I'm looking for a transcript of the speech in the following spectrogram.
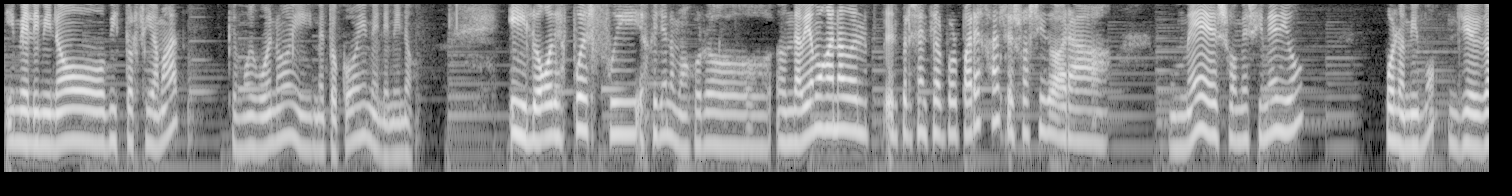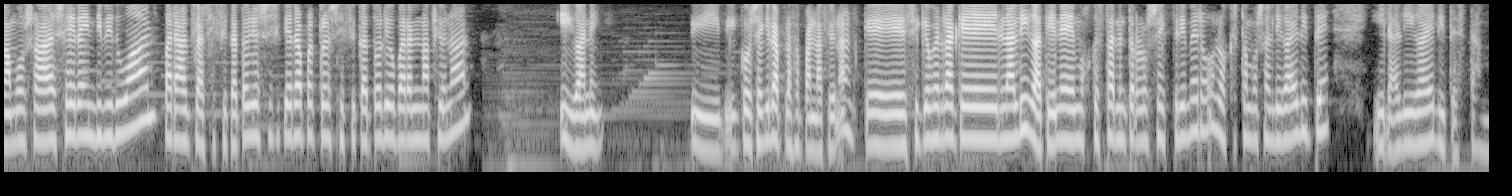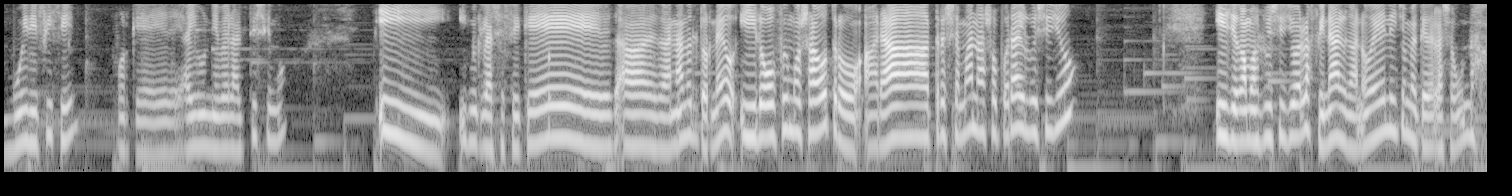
y me eliminó Víctor Fiamat, que muy bueno y me tocó y me eliminó. Y luego después fui, es que yo no me acuerdo, donde habíamos ganado el, el presencial por parejas, eso ha sido ahora un mes o mes y medio, pues lo mismo, llegamos a ese era individual, para el clasificatorio, si siquiera para el clasificatorio para el nacional, y gané. Y, conseguí la plaza para el nacional. Que sí que es verdad que en la liga tenemos que estar entre los seis primeros, los que estamos en liga élite, y la liga élite está muy difícil, porque hay un nivel altísimo. Y, y, me clasifiqué ganando el torneo. Y luego fuimos a otro, hará tres semanas o por ahí, Luis y yo, Y llegamos Luis y yo a la final, ganó él y yo me quedé en la segunda.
